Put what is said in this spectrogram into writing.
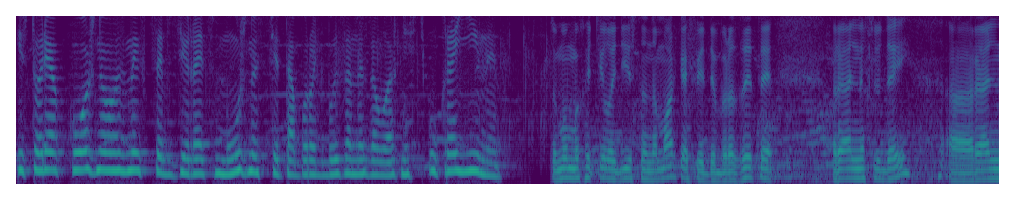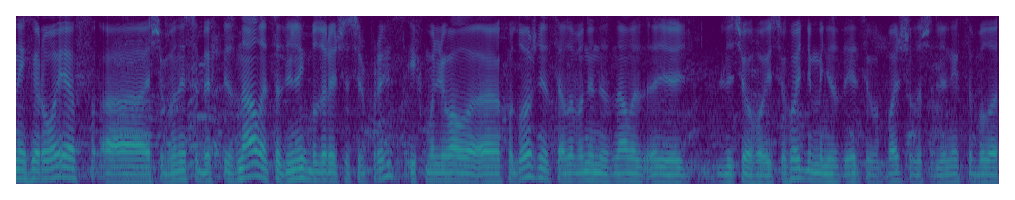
Історія кожного з них це взірець мужності та боротьби за незалежність України. Тому ми хотіли дійсно на марках відобразити реальних людей, реальних героїв, е, щоб вони себе впізнали. Це для них був, до речі, сюрприз. Їх малювала е, художниця, але вони не знали е, для чого. І сьогодні мені здається, ви бачили, що для них це була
